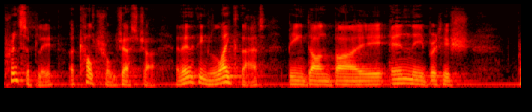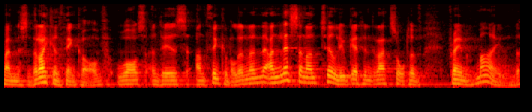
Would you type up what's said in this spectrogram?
principally a cultural gesture. And anything like that being done by any British Prime Minister that I can think of was and is unthinkable. And unless and until you get into that sort of frame of mind,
